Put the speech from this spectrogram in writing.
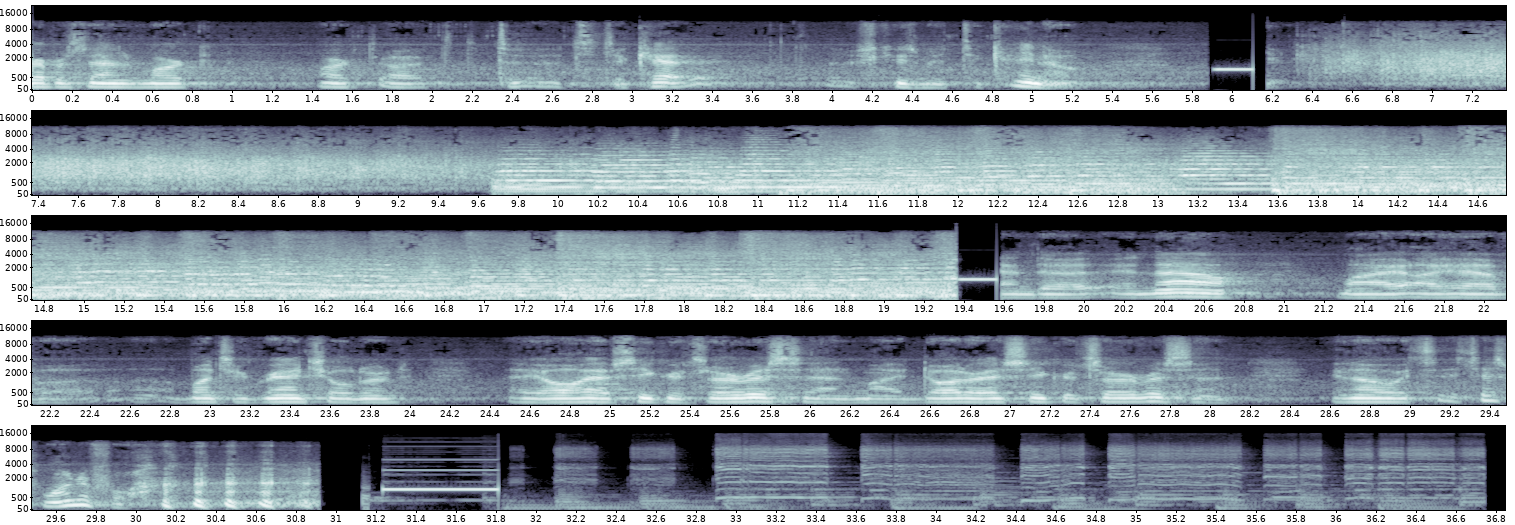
Representative Mark, Mark, uh, excuse me, Takano. And, uh, and now my, I have a bunch of grandchildren. They all have Secret Service, and my daughter has Secret Service, and you know, it's, it's just wonderful.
